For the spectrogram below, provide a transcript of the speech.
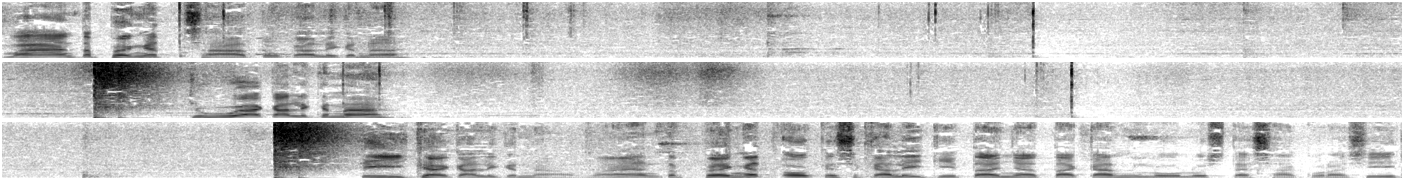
Mantap banget, satu kali kena. Dua kali kena. Tiga kali kena mantep banget. Oke sekali kita nyatakan lulus tes akurasi.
